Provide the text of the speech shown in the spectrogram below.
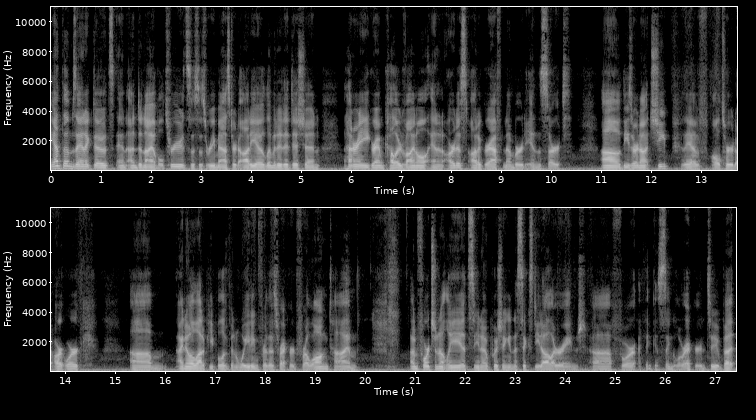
Anthems, Anecdotes, and Undeniable Truths. This is remastered audio, limited edition, 180 gram colored vinyl, and an artist autograph numbered insert. Uh, these are not cheap. They have altered artwork. Um, I know a lot of people have been waiting for this record for a long time. Unfortunately, it's you know pushing in the sixty dollar range uh, for I think a single record too. But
